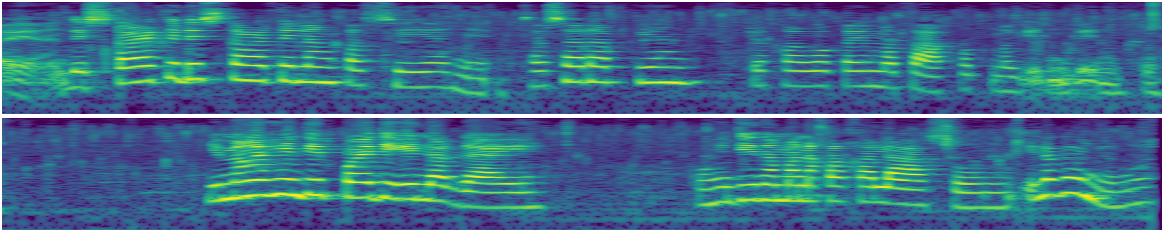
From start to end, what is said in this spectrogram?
Ayan. Diskarte, diskarte lang kasi yan eh. Sasarap yan. Tsaka huwag kayong matakot mag-invento. Yung mga hindi pwede ilagay, kung hindi naman nakakalason, ilagay nyo na.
